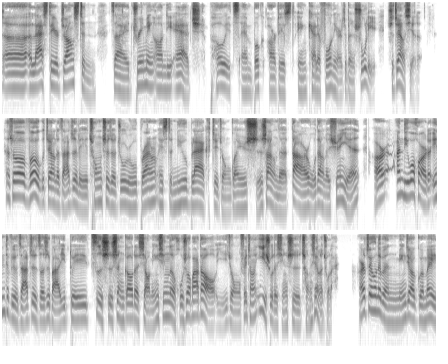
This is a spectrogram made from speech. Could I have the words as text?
呃，Alastair Johnston 在 Dreaming on the Edge: Poets and Book Artists in California 这本书里是这样写的。他说，《Vogue》这样的杂志里充斥着诸如 “Brown is the new black” 这种关于时尚的大而无当的宣言，而安迪沃霍尔的《Interview》杂志则是把一堆自视甚高的小明星的胡说八道，以一种非常艺术的形式呈现了出来。而最后那本名叫《Gourmet》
